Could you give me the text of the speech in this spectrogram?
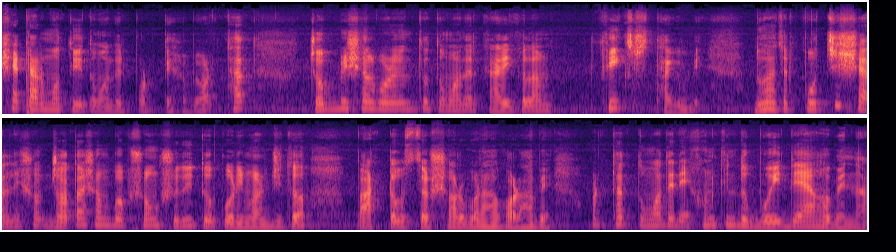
সেটার মতোই তোমাদের পড়তে হবে। অর্থাৎ চব্বিশ সাল পর্যন্ত তোমাদের কারিকুলাম ফিক্সড থাকবে। দু পঁচিশ সালে যথাসম্ভব সংশোধিত, পরিমার্জিত পাঠ্যপুস্তক সরবরাহ করা হবে। অর্থাৎ তোমাদের এখন কিন্তু বই দেয়া হবে না।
